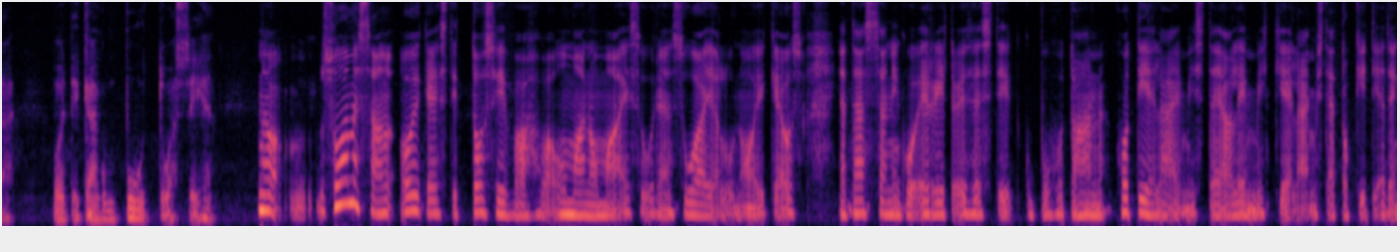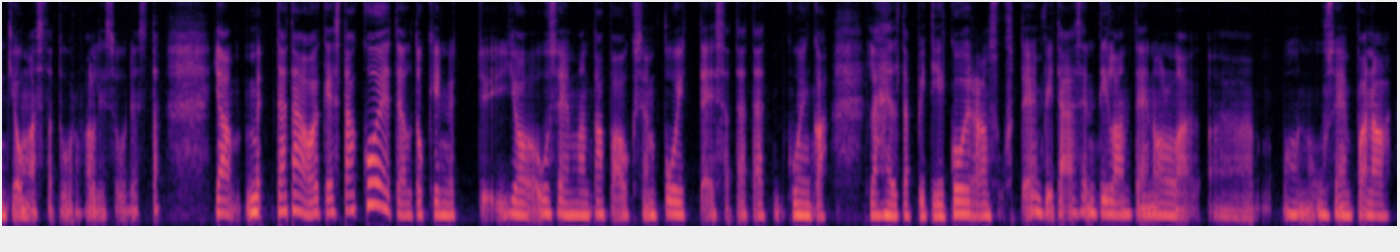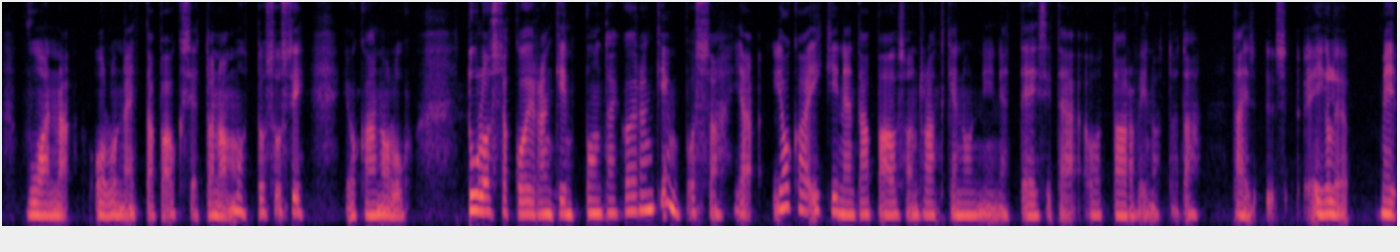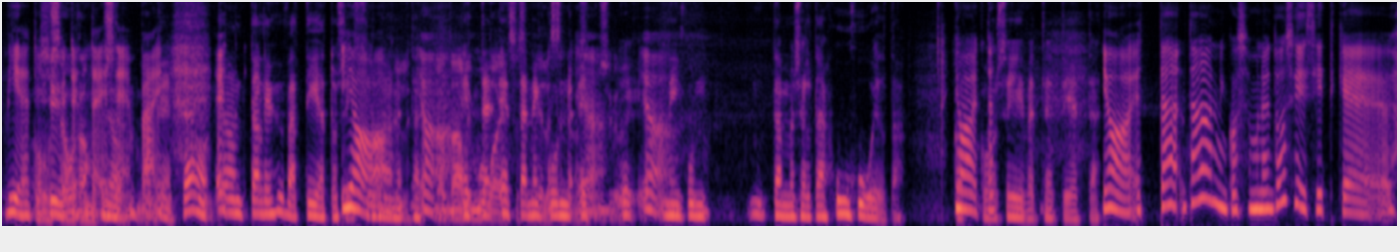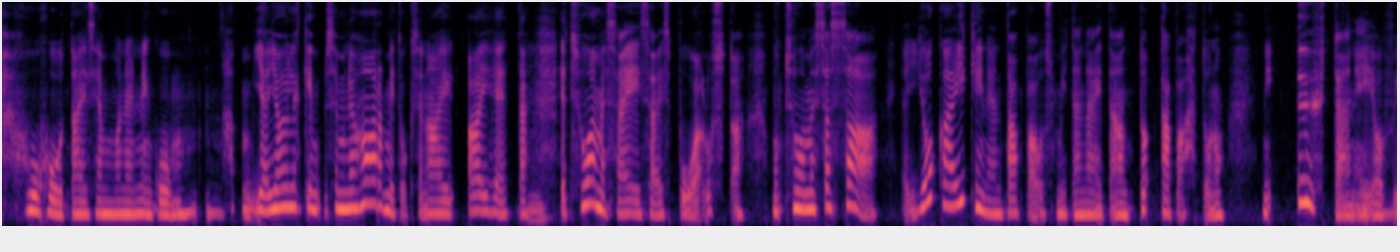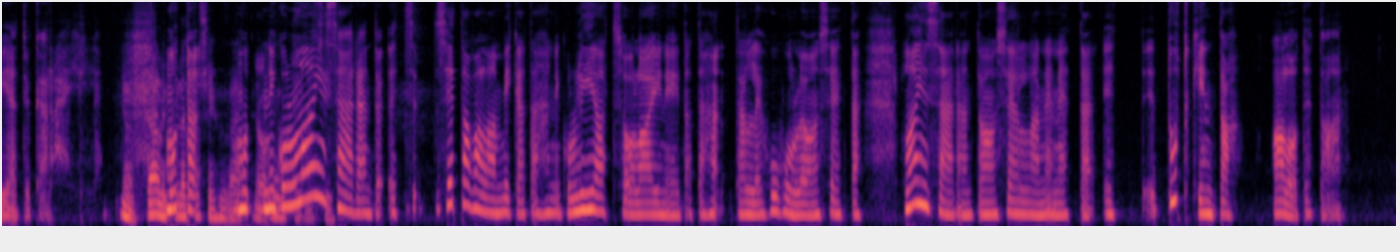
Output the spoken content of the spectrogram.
voit ikään kuin puuttua siihen – No Suomessa on oikeasti tosi vahva omanomaisuuden suojelun oikeus ja tässä niin kuin erityisesti kun puhutaan kotieläimistä ja lemmikkieläimistä ja toki tietenkin omasta turvallisuudesta. Ja me, tätä oikeastaan koeteltukin nyt jo useamman tapauksen puitteissa tätä, kuinka läheltä piti koiran suhteen pitää sen tilanteen olla. Äh, on useampana vuonna ollut näitä tapauksia, että on ammuttu susi, joka on ollut tulossa koiran kimppuun tai koiran kimpussa. Ja joka ikinen tapaus on ratkennut niin, että ei sitä ole tarvinnut tota, tai ei ole me viety syytettä eteenpäin. Joo, okay. tämä, on, tämä, on, tämä oli hyvä tieto siis joo, silloin, että, joo. että, että niin kuin, et, niin kuin tämmöiseltä huhuilta – Joo, että, siivet heti. Että. Joo, että tämä on niinku semmoinen tosi sitkeä huhu tai semmoinen, niinku, ja joillekin semmoinen harmituksen aihe, että, mm. että Suomessa ei saisi puolustaa, mutta Suomessa saa. Ja joka ikinen tapaus, mitä näitä on to- tapahtunut, niin yhtään ei ole viety käräjille. Joo, tämä oli mutta, kyllä tosi hyvä. Mutta Joo, niin kuin lainsäädäntö, että se, se tavallaan mikä tähän niin kuin liatsoo laineita tähän, tälle huhulle on se, että lainsäädäntö on sellainen, että, että tutkinta aloitetaan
